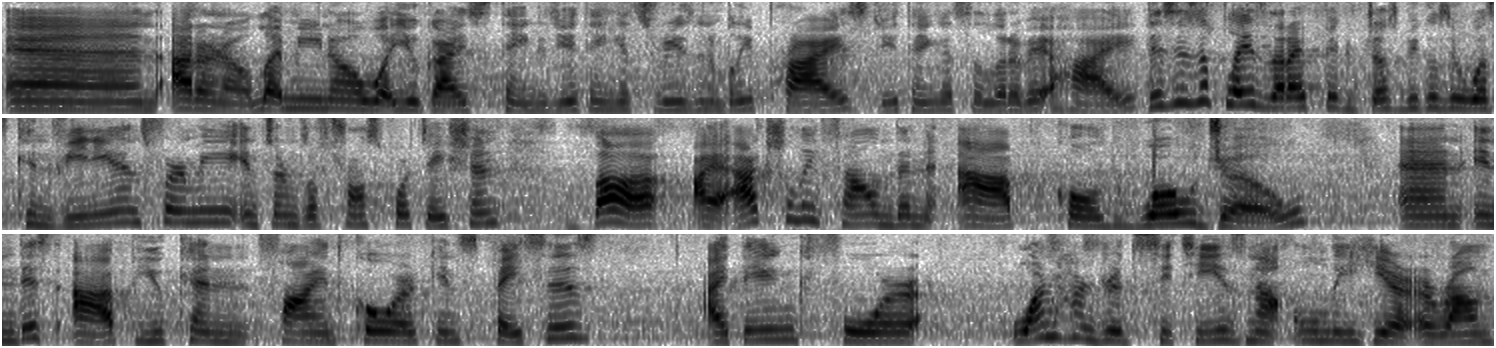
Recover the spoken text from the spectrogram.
And I don't know, let me know what you guys think. Do you think it's reasonably priced? Do you think it's a little bit high? This is a place that I picked just because it was convenient for me in terms of transportation. But I actually found an app called Wojo and in this app, you can find co-working spaces, I think for 100 cities, not only here around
